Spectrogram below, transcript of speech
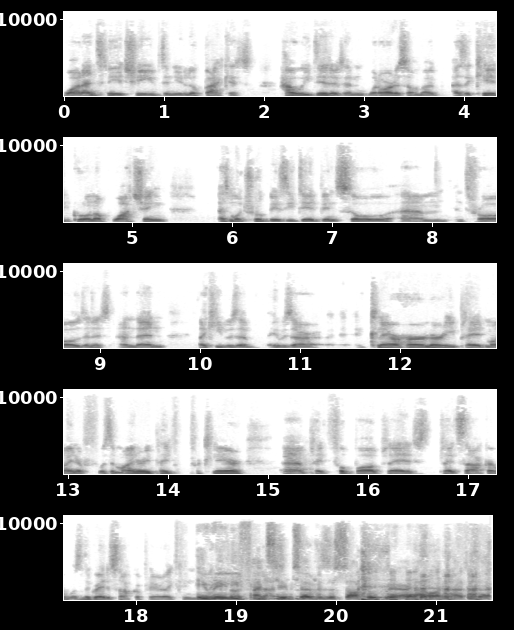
what Anthony achieved, and you look back at how he did it and what order something about as a kid growing up watching as much rugby as he did, being so um, enthralled in it, and then like he was a he was a Clare hurler. He played minor. Was it minor? He played for Clare. Um, played football, played played soccer. wasn't the greatest soccer player. I can. He really fancied himself as a soccer player. now, uh,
